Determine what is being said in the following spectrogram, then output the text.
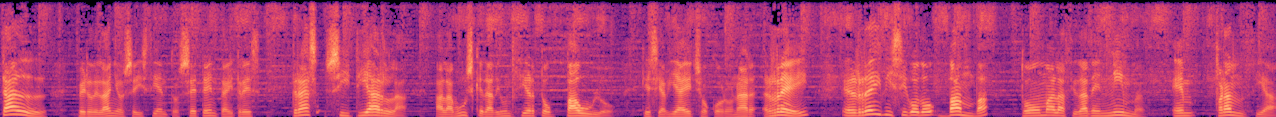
tal, pero del año 673, tras sitiarla a la búsqueda de un cierto Paulo, que se había hecho coronar rey, el rey visigodo Bamba toma la ciudad de Nîmes, en Francia,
